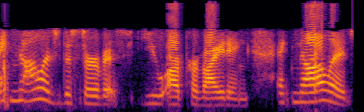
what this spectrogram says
Acknowledge the service you are providing. Acknowledge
